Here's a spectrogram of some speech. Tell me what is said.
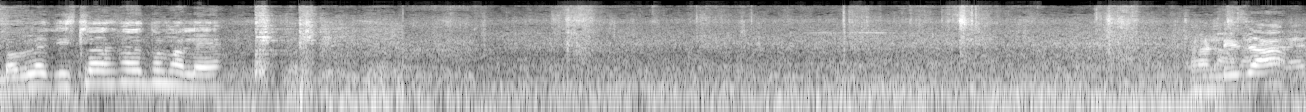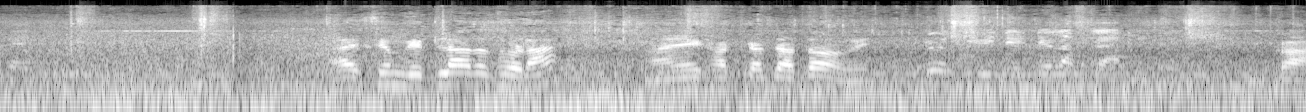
बाबला दिसलाच ना तुम्हाला? थंडीचा? आईस्क्रीम घेतला होता थोडा. आणि खटक्यात जातो आम्ही. का?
